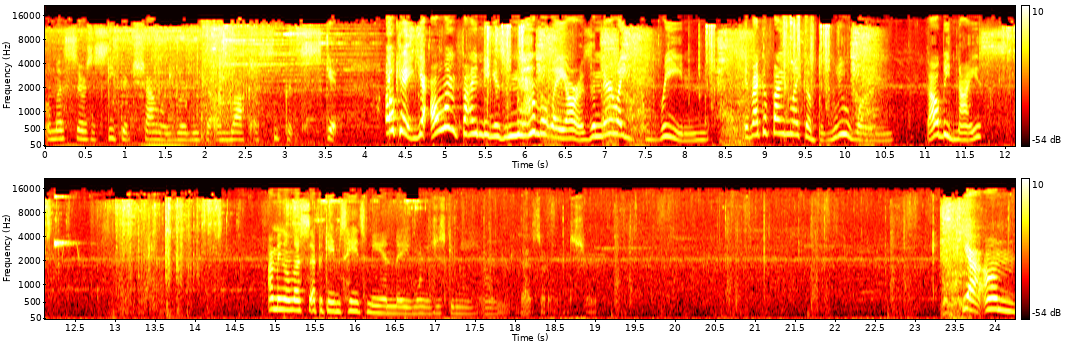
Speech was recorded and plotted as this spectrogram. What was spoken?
unless there's a secret challenge where we can unlock a secret skip. Okay, yeah, all I'm finding is normal ARs, and they're like green. If I could find like a blue one, that would be nice. I mean, unless Epic Games hates me and they want to just give me um, that sort of Yeah, um,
